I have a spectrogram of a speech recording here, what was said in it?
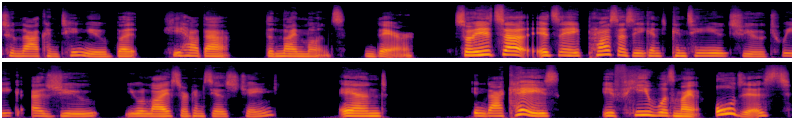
to not continue, but he had that the nine months there. So it's a, it's a process you can continue to tweak as you, your life circumstances change. And in that case, if he was my oldest,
